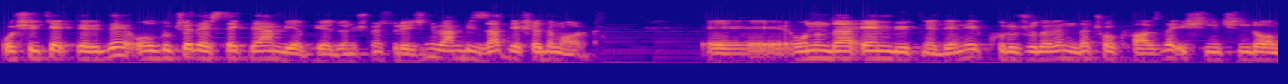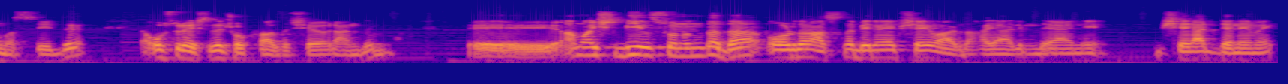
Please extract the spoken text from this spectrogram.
o şirketleri de oldukça destekleyen bir yapıya dönüşme sürecini ben bizzat yaşadım orada. Ee, onun da en büyük nedeni kurucuların da çok fazla işin içinde olmasıydı. O süreçte de çok fazla şey öğrendim. Ee, ama işte bir yıl sonunda da oradan aslında benim hep şey vardı hayalimde yani bir şeyler denemek.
